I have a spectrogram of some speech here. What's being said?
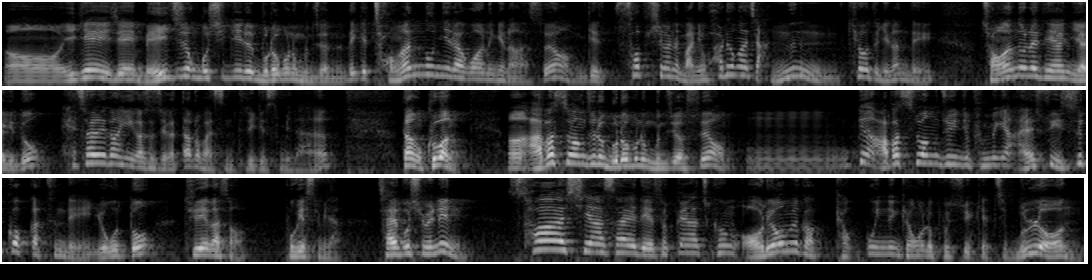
어, 이게 이제 메이지 정부 시기를 물어보는 문제였는데 이게 정한론이라고 하는 게 나왔어요. 이게 수업 시간에 많이 활용하지 않는 키워드긴 한데 정한론에 대한 이야기도 해설 강의 가서 제가 따로 말씀드리겠습니다. 다음 9번. 어, 아바스 왕조를 물어보는 문제였어요. 음, 그냥 아바스 왕조인지 분명히 알 수 있을 것 같은데 이것도 뒤에 가서 보겠습니다. 잘 보시면은 서아시아사에 대해서 꽤나 조금 어려움을 겪고 있는 경우를 볼 수 있겠지. 물론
